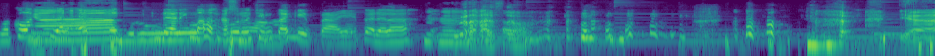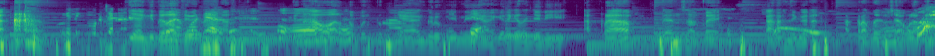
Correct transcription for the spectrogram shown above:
quotes-nya quotes yang epic guru dari maha guru cinta kita yaitu adalah asu. ya, milik modal. ya gitulah cerita kita awal kebentuknya grup ini. Ya. yang akhirnya kita jadi akrab dan sampai sekarang juga akrab dan akan tetap,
